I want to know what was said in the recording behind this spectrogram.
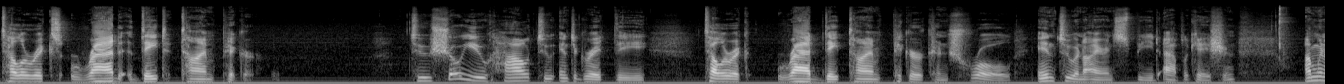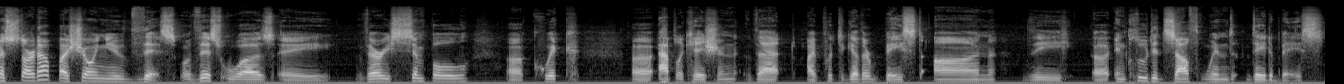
Telerik's RAD date time picker. To show you how to integrate the Telerik RAD date time picker control into an IronSpeed application, I'm going to start out by showing you this. Or this was a very simple, uh, quick uh, application that I put together based on the uh, included Southwind database.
